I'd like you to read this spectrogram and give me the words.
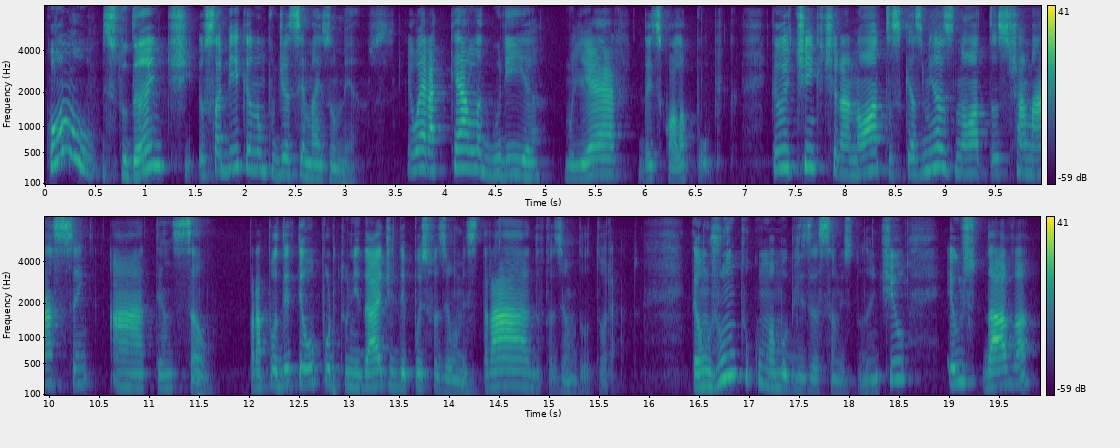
Como estudante, eu sabia que eu não podia ser mais ou menos. Eu era aquela guria, mulher da escola pública. Então eu tinha que tirar notas que as minhas notas chamassem a atenção, para poder ter oportunidade de depois fazer um mestrado, fazer um doutorado. Então, junto com uma mobilização estudantil, eu estudava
